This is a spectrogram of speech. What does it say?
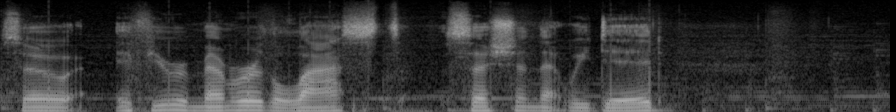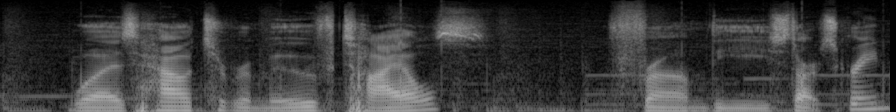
So if you remember the last session that we did was how to remove tiles from the start screen.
